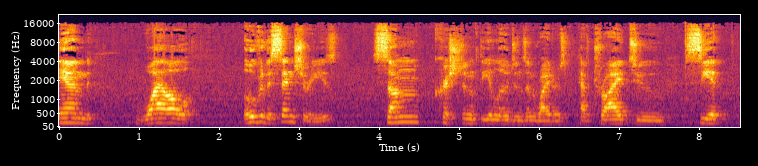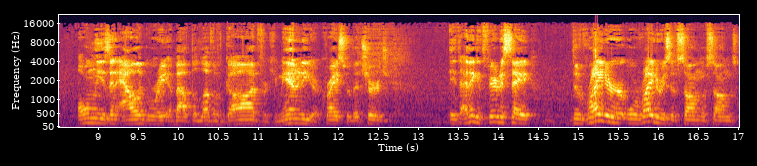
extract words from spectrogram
and while over the centuries, some Christian theologians and writers have tried to see it only as an allegory about the love of God for humanity or Christ for the church, it, I think it's fair to say the writer or writers of Song of Songs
